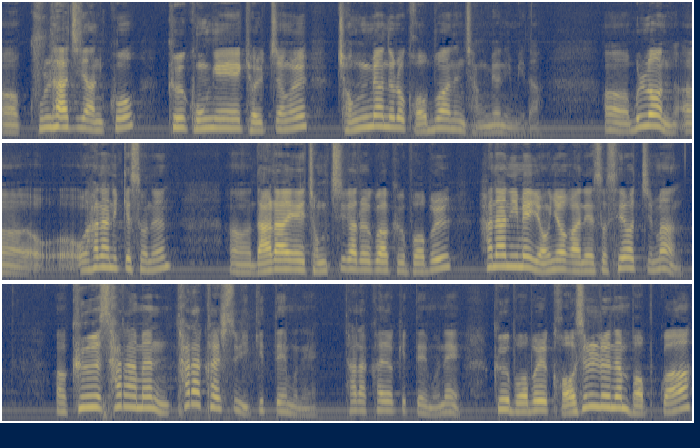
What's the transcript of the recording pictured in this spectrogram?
어, 굴하지 않고 그 공회의 결정을 정면으로 거부하는 장면입니다. 어, 물론 어, 하나님께서는 어, 나라의 정치가들과 그 법을 하나님의 영역 안에서 세웠지만 어, 그 사람은 타락할 수 있기 때문에 타락하였기 때문에 그 법을 거슬르는 법과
